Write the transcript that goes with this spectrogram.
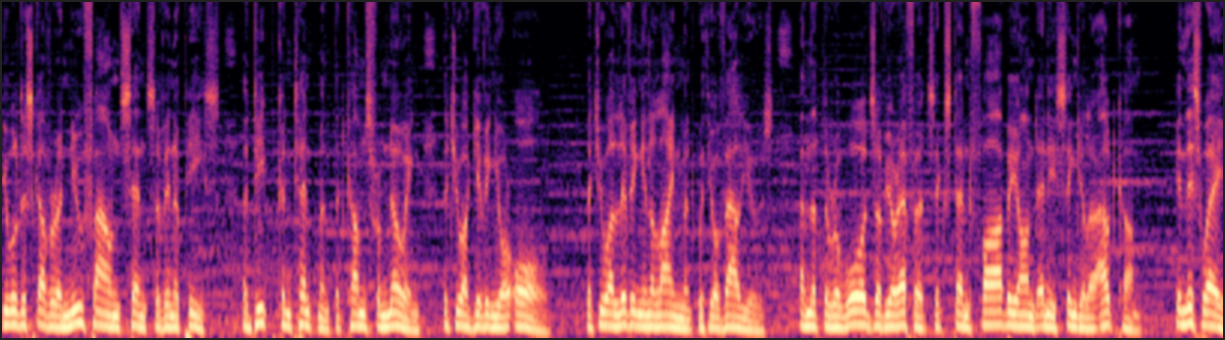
you will discover a newfound sense of inner peace, a deep contentment that comes from knowing that you are giving your all, that you are living in alignment with your values, and that the rewards of your efforts extend far beyond any singular outcome. In this way,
